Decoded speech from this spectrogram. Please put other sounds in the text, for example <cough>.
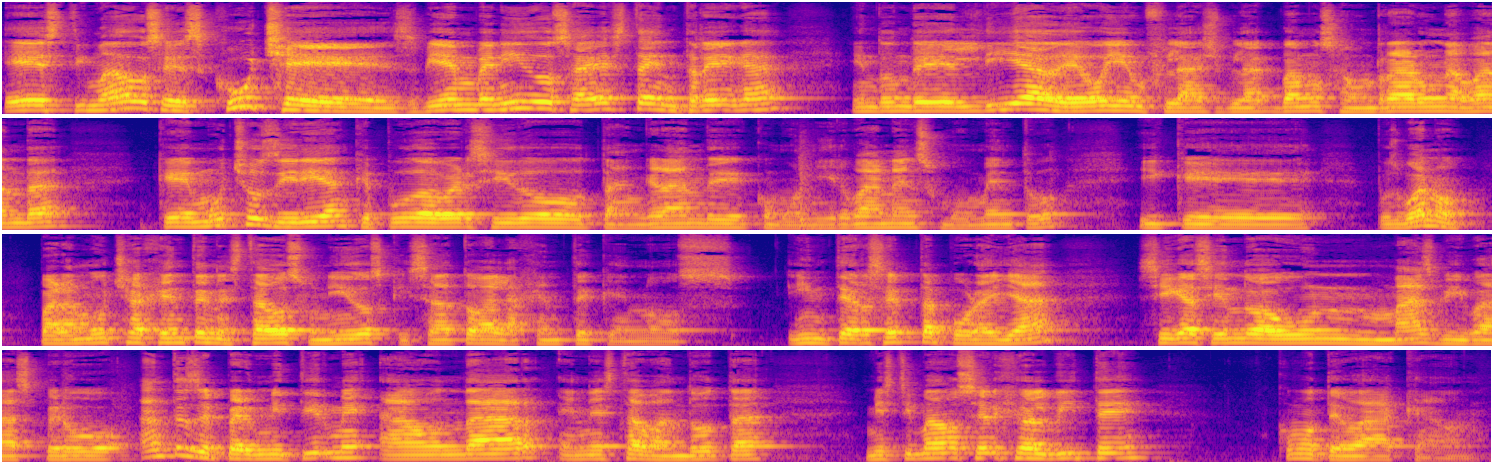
Estimados escuches, bienvenidos a esta entrega en donde el día de hoy en Flash Black vamos a honrar una banda que muchos dirían que pudo haber sido tan grande como Nirvana en su momento y que, pues bueno, para mucha gente en Estados Unidos, quizá toda la gente que nos intercepta por allá, siga siendo aún más vivaz. Pero antes de permitirme ahondar en esta bandota, mi estimado Sergio Albite, ¿cómo te va, cabrón?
